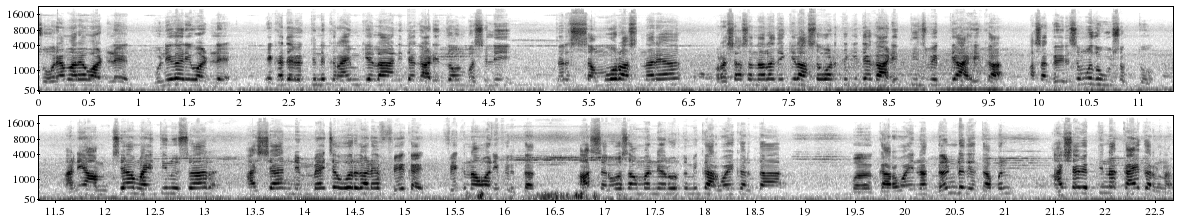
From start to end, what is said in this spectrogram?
चोऱ्या माऱ्या वाढल्या आहेत गुन्हेगारी वाढले. एखाद्या व्यक्तीने क्राईम केला आणि त्या गाडीत जाऊन बसली तर समोर असणाऱ्या प्रशासनाला देखील असं वाटतं की त्या गाडीत तीच व्यक्ती आहे का? असा गैरसमज होऊ शकतो. आणि आमच्या माहितीनुसार अशा निम्म्याच्या वर गाड्या फेक आहेत. फेक नावाने फिरतात. आज सर्वसामान्यांवर तुम्ही कारवाई करता ब- कारवाईंना दंड देता पण अशा व्यक्तींना काय करणार?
